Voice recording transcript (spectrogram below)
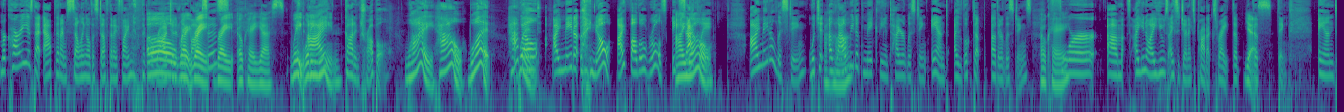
Mercari is that app that I'm selling all the stuff that I find in the garage Oh, and in right, my right, boxes. right. Okay, yes. Wait, And what do you I mean? Got in trouble. Why? How? What happened? Well, I made a. I know. I follow rules. I Exactly. know. I made a listing, which it Uh-huh. allowed me to make the entire listing, and I looked up other listings okay. for. Um, I you know I use Isagenix products, right? The Yes. the thing, and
